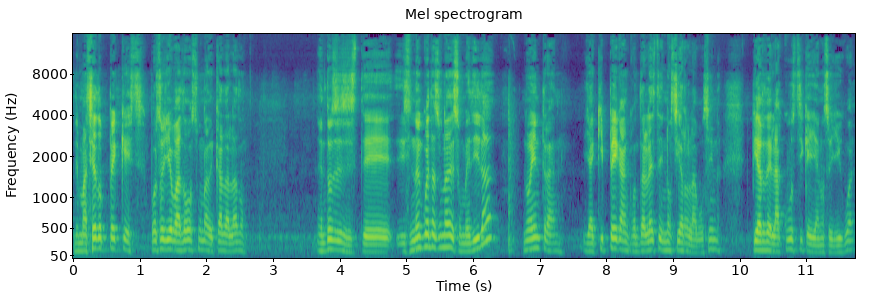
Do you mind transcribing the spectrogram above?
Demasiado peques. Por eso lleva dos, una de cada lado. Entonces, este, y si no encuentras una de su medida, no entran. Y aquí pegan contra la esta y no cierra la bocina. Pierde la acústica y ya no se oye igual.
